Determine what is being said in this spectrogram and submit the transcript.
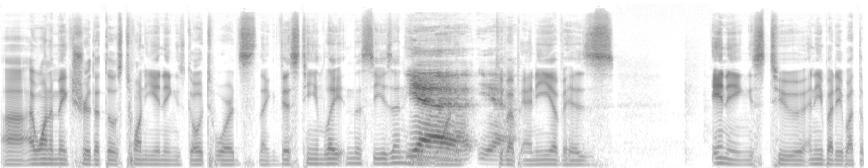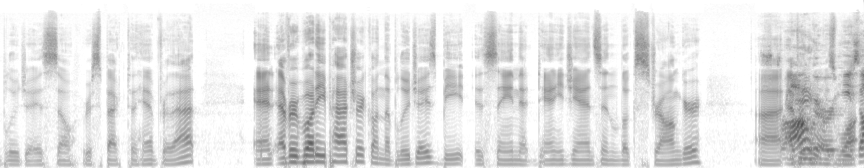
uh, "I want to make sure that those 20 innings go towards like this team late in the season." He Yeah, yeah. give up any of his innings to anybody but the Blue Jays. So respect to him for that. And everybody, Patrick, on the Blue Jays beat is saying that Danny Jansen looks stronger. Uh, everyone Stronger. was wa- He's every-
